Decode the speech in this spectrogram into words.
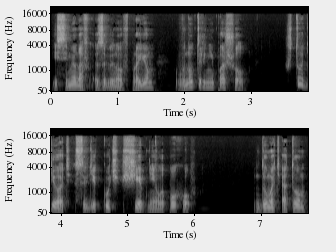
И Семенов, заглянув в проем, внутрь не пошел. Что делать среди куч щебней и лопухов? Думать о том,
